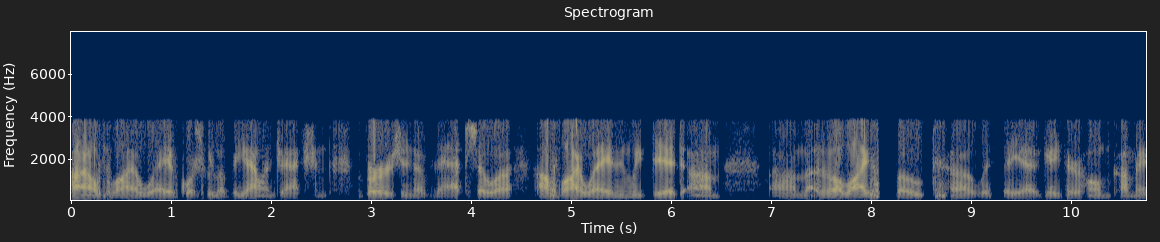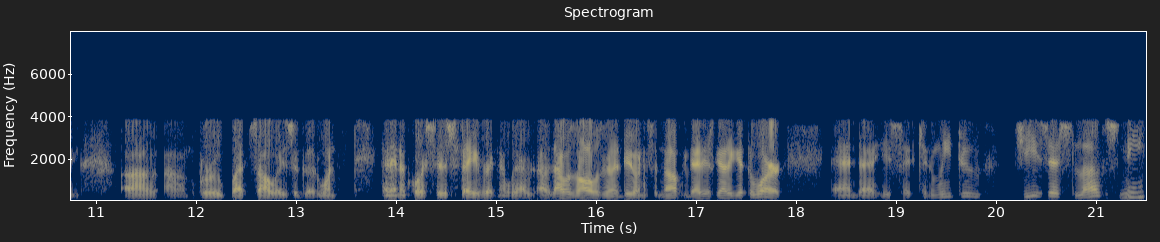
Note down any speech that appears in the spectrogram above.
I'll Fly Away. Of course, we love the Alan Jackson version of that. So uh, I'll Fly Away, and then we did um, um, the Lifeboat uh, with the uh, Gaither Homecoming uh, um, group. That's always a good one. And then, of course, his favorite. And we, uh, that was all I was going to do. And I said, "No, Daddy's got to get to work." And uh, he said, "Can we do Jesus Loves Me.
